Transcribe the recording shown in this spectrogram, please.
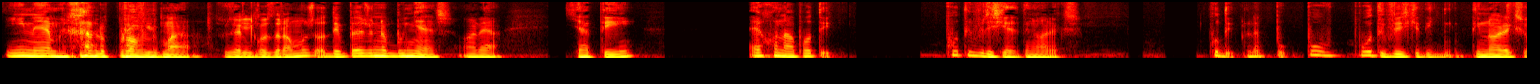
είναι μεγάλο πρόβλημα στους ελληνικούς δρόμους ότι παίζουν μπουνιές. Ωραία. Γιατί έχω να πω ότι. Πού τη βρίσκεται την όρεξη; Πού, τη- λέ, πού, πού, πού τη βρίσκεται την, την όρεξη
